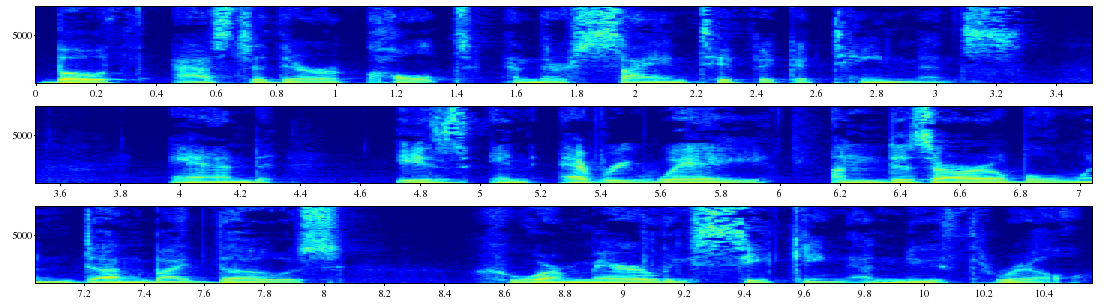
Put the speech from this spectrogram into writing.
both as to their occult and their scientific attainments, and is in every way undesirable when done by those who are merely seeking a new thrill.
